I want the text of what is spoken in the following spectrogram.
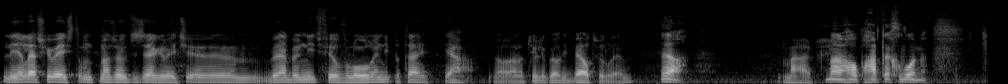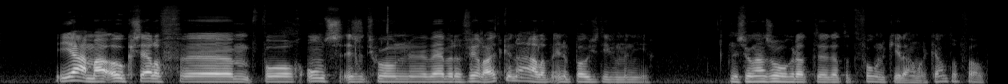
leerles geweest, om het maar zo te zeggen. Weet je. Ehm, we hebben niet veel verloren in die partij. Ja, we hadden natuurlijk wel die belt willen hebben. Ja, Maar maar een hoop harder gewonnen. Ja, maar ook zelf ehm, voor ons is het gewoon, eh, we hebben er veel uit kunnen halen in een positieve manier. Dus we gaan zorgen dat, eh, dat het de volgende keer de andere kant opvalt.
